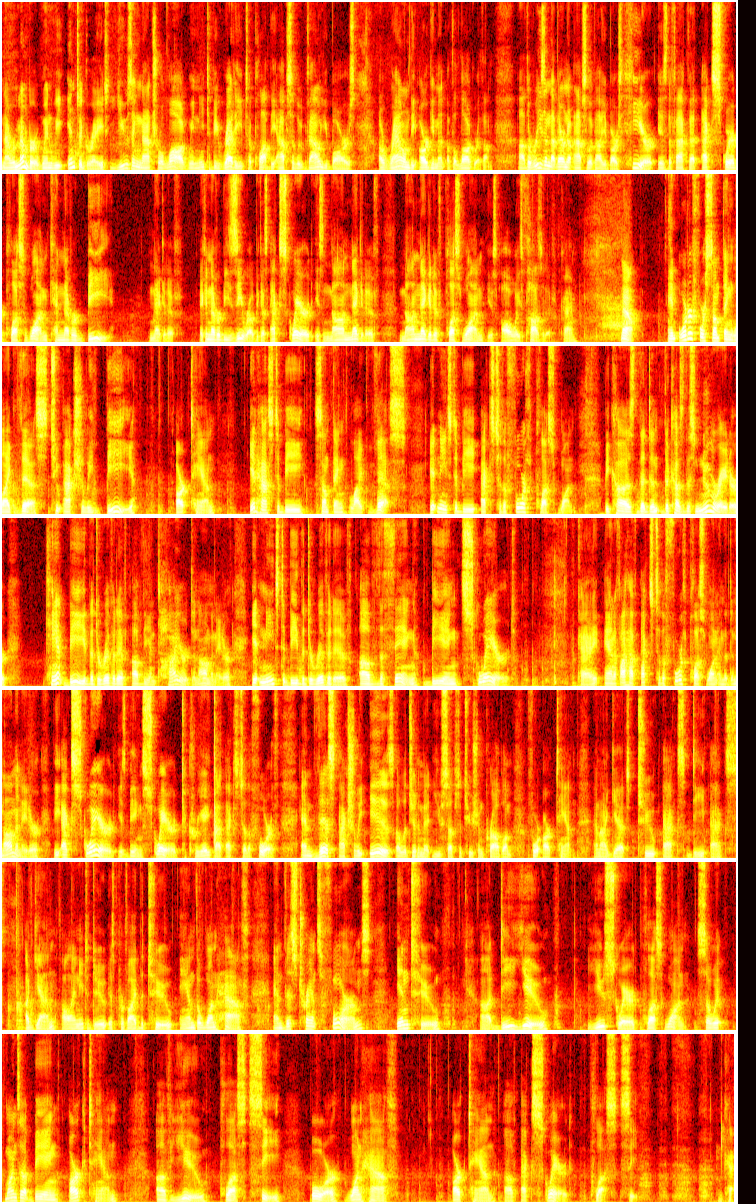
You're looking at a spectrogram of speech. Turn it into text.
Now remember, when we integrate using natural log, we need to be ready to plot the absolute value bars around the argument of the logarithm. Uh, the reason that there are no absolute value bars here is the fact that x squared plus 1 can never be negative. It can never be 0 because x squared is non-negative non-negative plus 1 is always positive, okay? Now, in order for something like this to actually be arctan, it has to be something like this. It needs to be x to the fourth plus 1 because, the because this numerator can't be the derivative of the entire denominator it needs to be the derivative of the thing being squared. Okay, and if I have x to the fourth plus 1 in the denominator, the x squared is being squared to create that x to the fourth. And this actually is a legitimate u substitution problem for arctan. And I get 2x dx. Again, all I need to do is provide the 2 and the 1 half, and this transforms into uh, du u squared plus 1. So it winds up being arctan of u plus c, or 1 half arctan of x squared plus c. Okay,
